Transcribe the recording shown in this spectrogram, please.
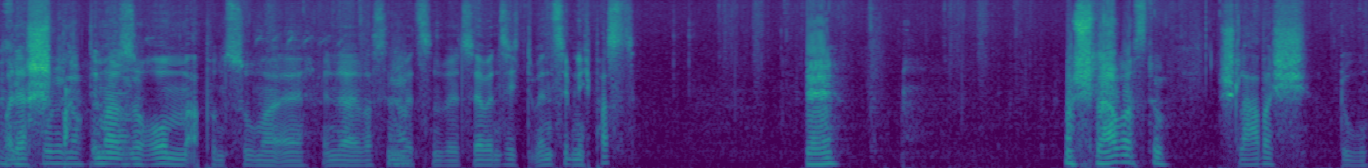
Aber der spackt immer so rum ab und zu mal, ey, wenn du da was Ja. hinsetzen willst. Ja, wenn es wenn es ihm nicht passt. Okay. Was schlaberst du? Schlabersch, du.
